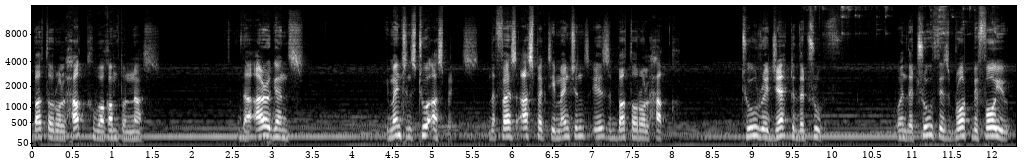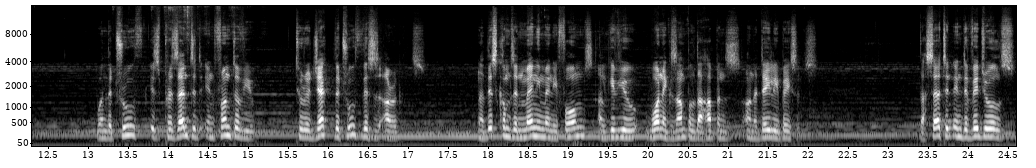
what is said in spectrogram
batarul haq wa ghamtun nas. The arrogance, he mentions two aspects. The first aspect he mentions is batarul haq, to reject the truth. When the truth is brought before you, when the truth is presented in front of you, to reject the truth, this is arrogance. Now, this comes in many, many forms. I'll give you one example that happens on a daily basis. That certain individuals,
